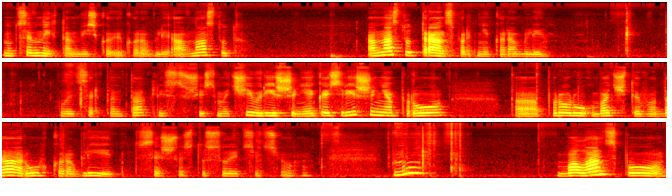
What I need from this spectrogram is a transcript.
ну це в них там військові кораблі, а в нас тут. А в нас тут транспортні кораблі. Лицар Пентаклі, шість мечів, рішення. Якесь рішення про, про рух. Бачите, вода, рух, кораблі, все, що стосується цього. Ну, баланс по.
